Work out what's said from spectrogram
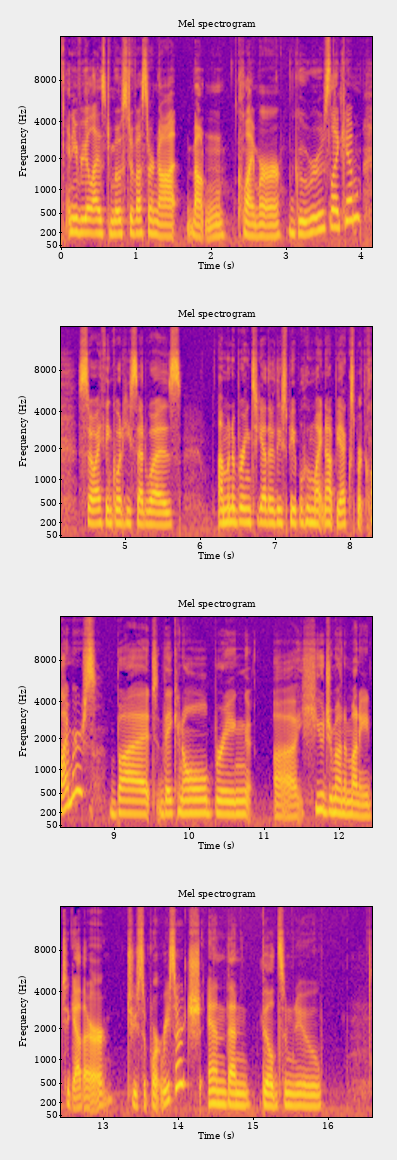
And he realized most of us are not mountain climber gurus like him. So I think what he said was, I'm going to bring together these people who might not be expert climbers, but they can all bring a huge amount of money together to support research and then build some new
